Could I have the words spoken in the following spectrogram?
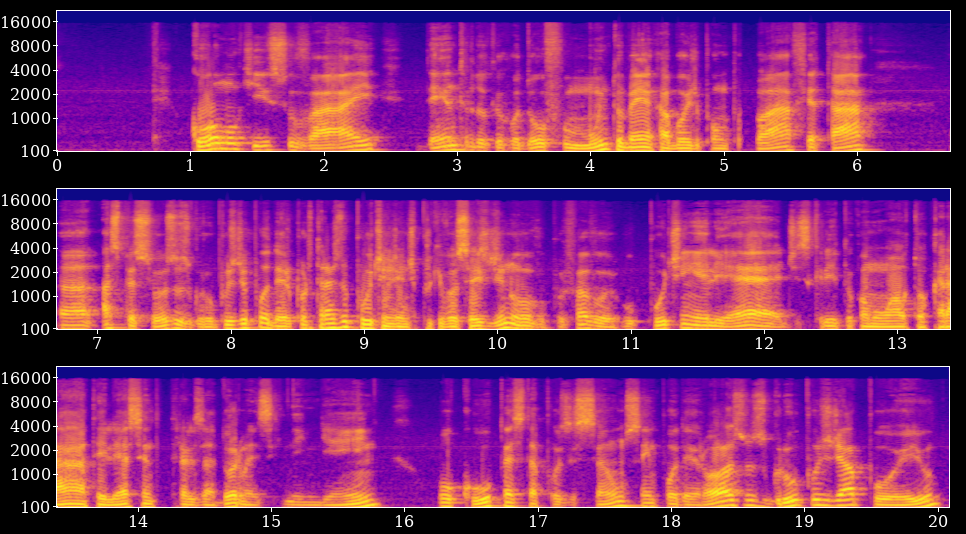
Como que isso vai dentro do que o Rodolfo muito bem acabou de pontuar afetar uh, as pessoas, os grupos de poder por trás do Putin, gente, porque vocês, de novo, por favor, o Putin, ele é descrito como um autocrata, ele é centralizador, mas ninguém ocupa esta posição sem poderosos grupos de apoio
